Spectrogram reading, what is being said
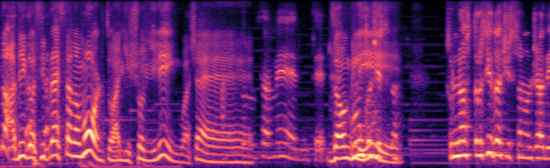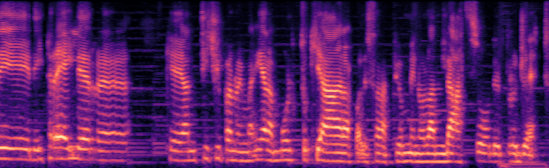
No, dico, si prestano molto agli scioglilingua. Cioè, Assolutamente. Zhong Comunque Sul nostro sito ci sono già dei, dei trailer eh, che anticipano in maniera molto chiara quale sarà più o meno l'andazzo del progetto.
